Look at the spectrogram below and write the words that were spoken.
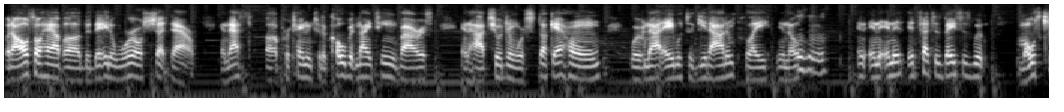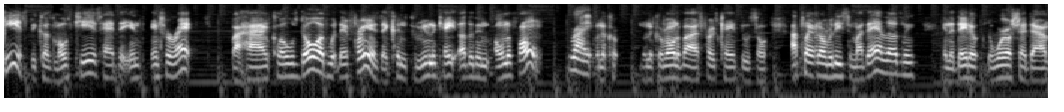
But I also have uh, the day the world shut down, and that's uh, pertaining to the COVID nineteen virus and how children were stuck at home, were not able to get out and play. You know. Mm-hmm and, and, and it, it, touches bases with most kids because most kids had to in, interact behind closed doors with their friends. They couldn't communicate other than on the phone. Right. When the when the coronavirus first came through, so I plan on releasing "My Dad Loves Me" and the day the, the world shut down.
